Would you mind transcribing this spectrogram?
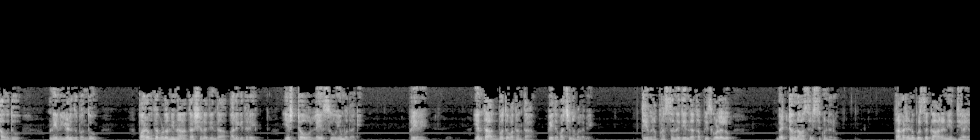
ಹೌದು, ನೀನು ಇಳಿದು ಬಂದು, ಪರ್ವತಗಳು ನಿನ್ನ ದರ್ಶನದಿಂದ ಅಲಗಿದರೆ ಎಷ್ಟೋ ಲೇಸು ಎಂಬುದಾಗಿ. ಪ್ರಿಯರೇ, ಎಂಥ ಅದ್ಭುತವಾದಂಥ ವೇದವಚನವಲ್ಲವೇ? ದೇವರ ಪ್ರಸನ್ನತೆಯಿಂದ ತಪ್ಪಿಸಿಕೊಳ್ಳಲು ಬೆಟ್ಟವನ್ನು ಆಚರಿಸಿಕೊಂಡರು. ಪ್ರಕಟಣೆ ಪುಸ್ತಕ ಆರನೇ ಅಧ್ಯಾಯ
